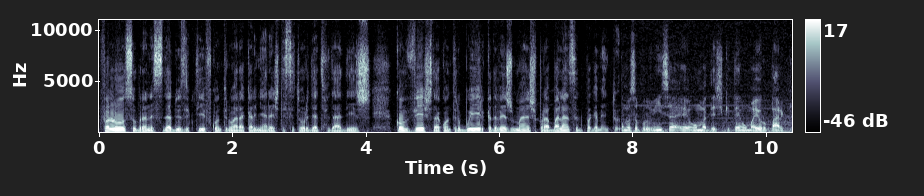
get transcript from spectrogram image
falou sobre a necessidade do executivo continuar a acarinhar este setor de atividades com vista a contribuir cada vez mais para a balança de pagamento. A nossa província é uma das que tem o maior parque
